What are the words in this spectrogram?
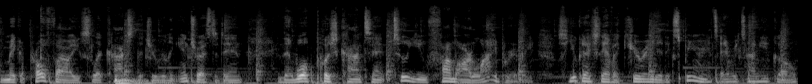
You make a profile, you select content that you're really interested in, and then we'll push content to you from our library. So you can actually have a curated experience every time you go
